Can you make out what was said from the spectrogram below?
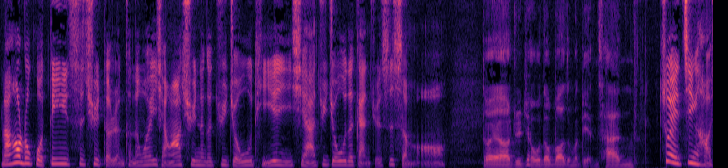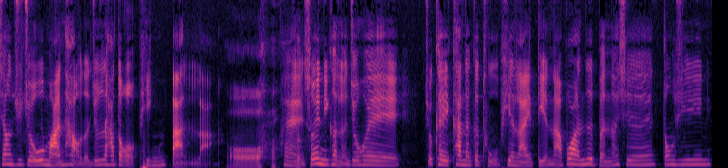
然后如果第一次去的人可能会想要去那个居酒屋体验一下居酒屋的感觉是什么？对啊，居酒屋都不知道怎么点餐。最近好像居酒屋蛮好的，就是它都有平板啦。哦，哎，所以你可能就会就可以看那个图片来点啊，不然日本那些东西。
